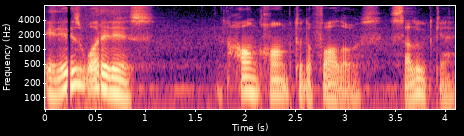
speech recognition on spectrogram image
it is what it is. Honk honk to the follows. Salute, gang.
